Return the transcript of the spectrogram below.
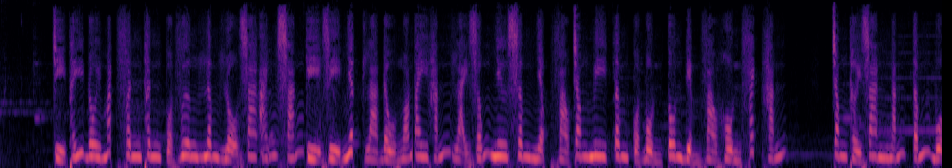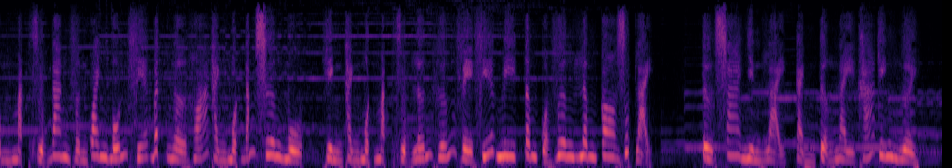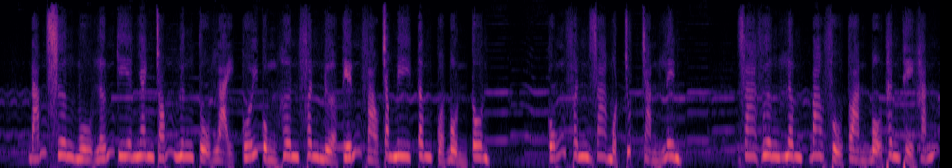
Chỉ thấy đôi mắt phân thân của Vương Lâm lộ ra ánh sáng kỳ dị nhất là đầu ngón tay hắn lại giống như xâm nhập vào trong mi tâm của bổn tôn điểm vào hồn phách hắn. Trong thời gian ngắn tấm buồm mặt vượt đang vần quanh bốn phía bất ngờ hóa thành một đám sương mù, hình thành một mặt vượt lớn hướng về phía mi tâm của Vương Lâm co rút lại. Từ xa nhìn lại, cảnh tượng này khá kinh người. Đám sương mù lớn kia nhanh chóng ngưng tụ lại, cuối cùng hơn phân nửa tiến vào trong mi tâm của bổn tôn. Cũng phân ra một chút tràn lên. Gia Vương Lâm bao phủ toàn bộ thân thể hắn.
